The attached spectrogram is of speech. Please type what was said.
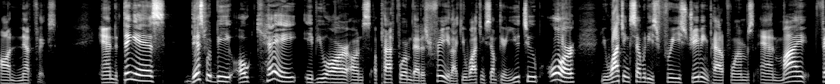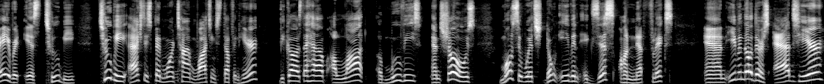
on Netflix. And the thing is, this would be okay if you are on a platform that is free, like you're watching something on YouTube or you're watching some of these free streaming platforms. And my favorite is Tubi. Tubi, I actually spend more time watching stuff in here because they have a lot of movies and shows, most of which don't even exist on Netflix. And even though there's ads here,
